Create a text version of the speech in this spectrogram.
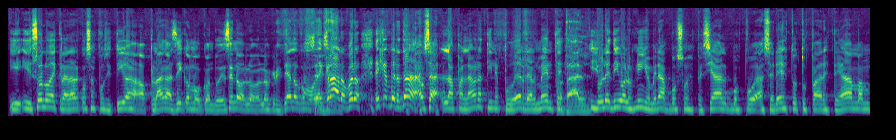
y, y solo declarar cosas positivas a plan así como cuando dicen los, los- los cristianos, como Sí, declaro, pero es que es verdad, o sea, la palabra tiene poder realmente. Total. Y yo les digo a los niños, mira, vos sos especial, vos podés hacer esto, tus padres te aman,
